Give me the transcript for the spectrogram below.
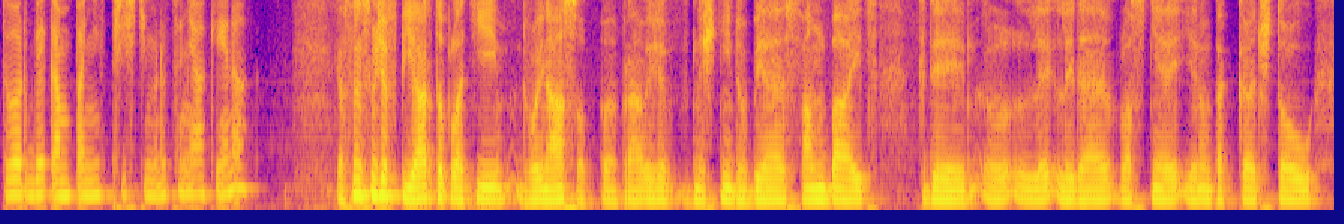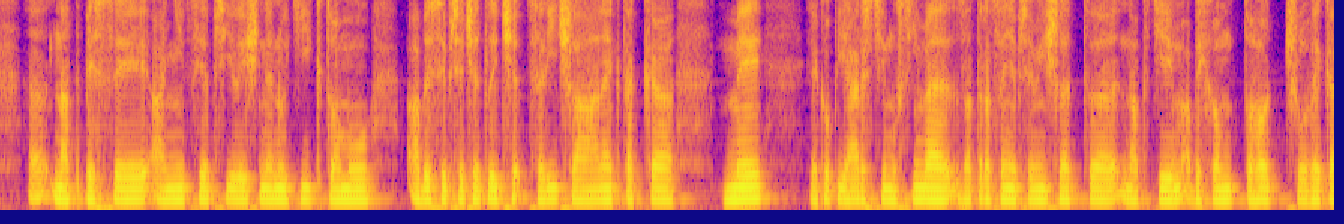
tvorbě kampaní v příštím roce nějak jinak? Já si myslím, že v PR to platí dvojnásob. Právě, že v dnešní době soundbites, kdy li, lidé vlastně jenom tak čtou eh, nadpisy a nic je příliš nenutí k tomu, aby si přečetli č- celý článek, tak eh, my jako PRsti musíme zatraceně přemýšlet eh, nad tím, abychom toho člověka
